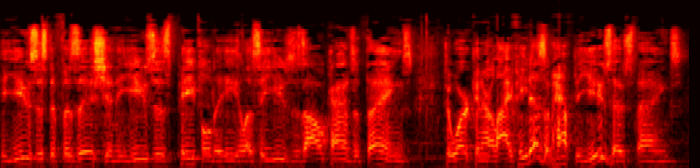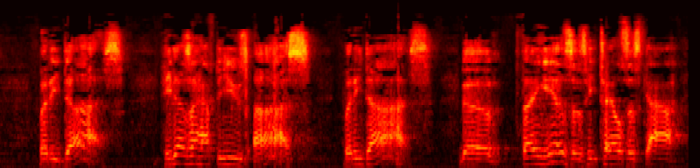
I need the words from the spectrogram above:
He uses the physician. He uses people to heal us. He uses all kinds of things to work in our life. He doesn't have to use those things, but He does. He doesn't have to use us, but He does. The thing is, is He tells this guy,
